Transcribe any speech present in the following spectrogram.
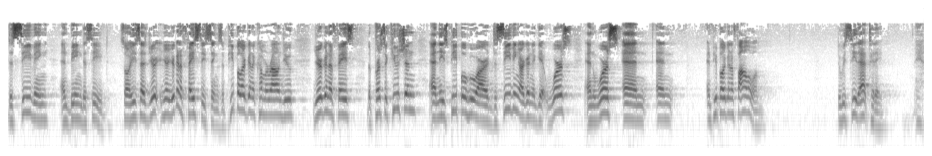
deceiving and being deceived. So he says, you're, you're, you're going to face these things. The people are going to come around you. You're going to face the persecution and these people who are deceiving are going to get worse and worse and, and and people are going to follow him. Do we see that today? Man.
